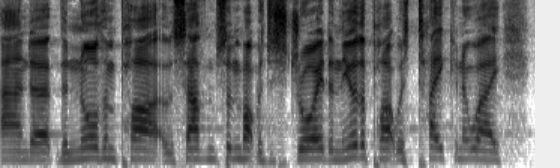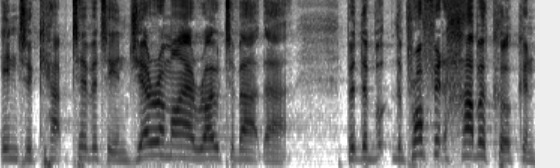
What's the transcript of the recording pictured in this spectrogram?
and uh, the northern part, the southern, southern part was destroyed, and the other part was taken away into captivity. And Jeremiah wrote about that. But the, the prophet Habakkuk, and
